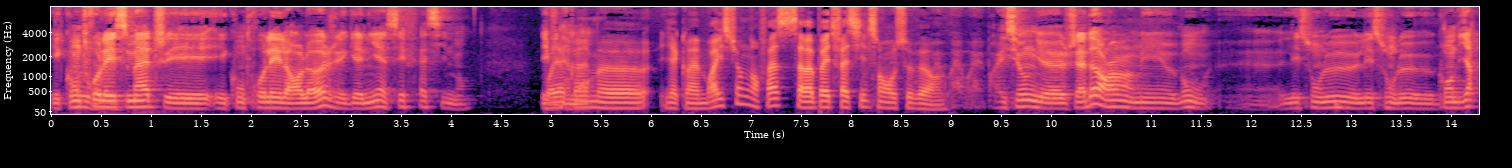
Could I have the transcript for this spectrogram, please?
et contrôler ce match et, et contrôler l'horloge et gagner assez facilement. Il y, a quand même, euh, y a quand même Bryce Young en face. Ça va pas être facile sans receveur. Ouais, ouais. Bryce Young, euh, j'adore, hein, mais euh, bon, laissons-le, laissons-le grandir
